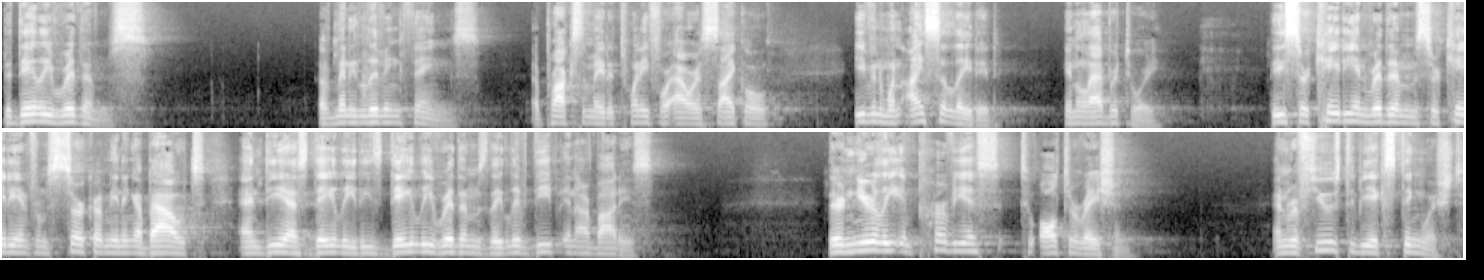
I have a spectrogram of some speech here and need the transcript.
The daily rhythms of many living things approximate a 24 hour cycle, even when isolated in a laboratory. These circadian rhythms, circadian from circa meaning about, and dies daily, these daily rhythms, they live deep in our bodies. They're nearly impervious to alteration. and refuse to be extinguished.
